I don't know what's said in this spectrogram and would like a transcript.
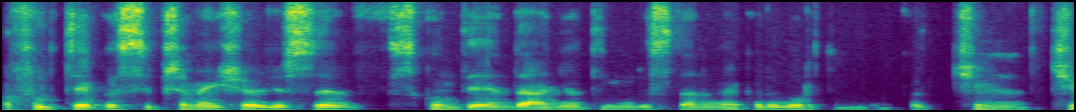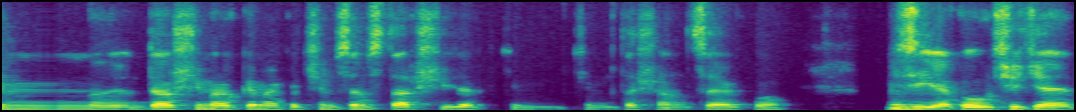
a furt jako si přemýšlel, že se z kontinentálního týmu dostanu jako do World Tour. Jako čím, čím dalším rokem, jako čím jsem starší, tak tím, tím ta šance jako mizí. Jako určitě,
